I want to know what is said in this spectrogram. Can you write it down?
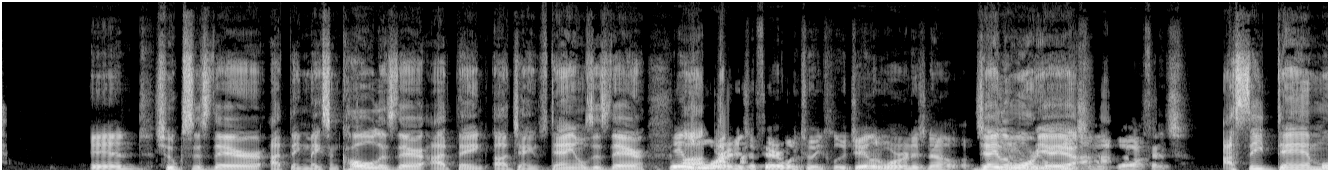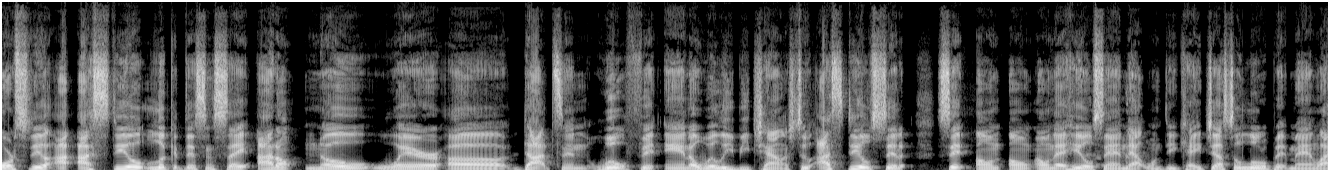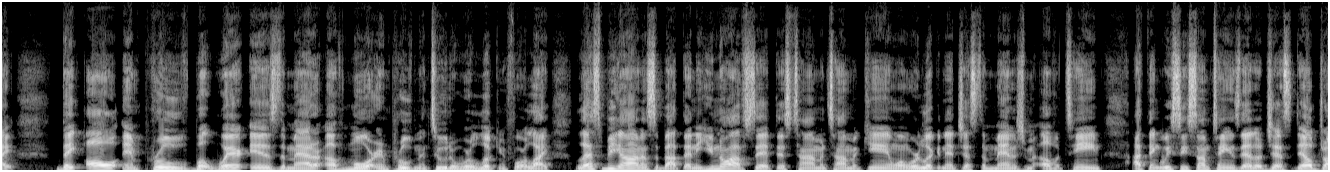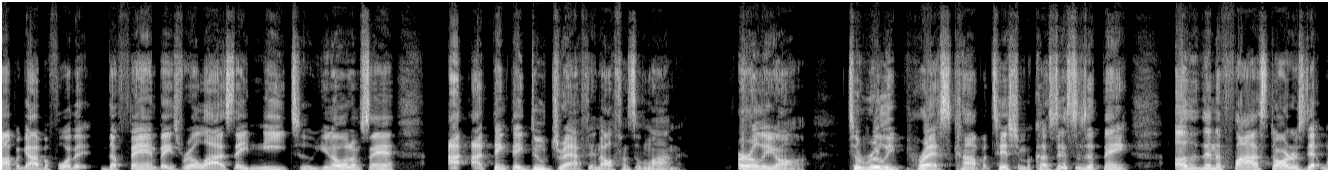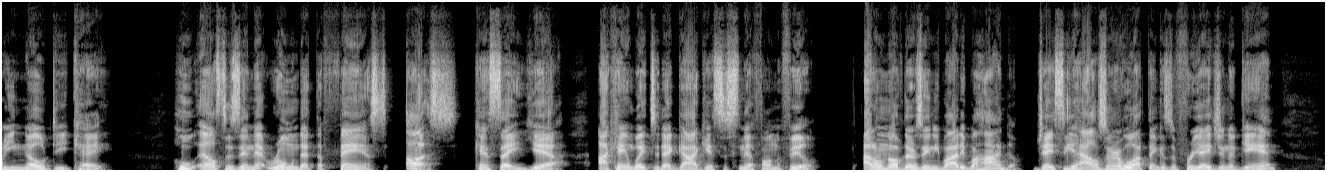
and Chooks is there. I think Mason Cole is there. I think uh, James Daniels is there. Jalen uh, Warren I, is a fair one to include. Jalen Warren is now Jaylen Warren, yeah, yeah. Piece I, the offense. I see Dan Moore still. I, I, still look at this and say I don't know where uh, Dotson will fit in or will he be challenged too. I still sit sit on on on that hill saying that one DK just a little bit, man. Like they all improve, but where is the matter of more improvement too that we're looking for? Like, let's be honest about that. And you know, I've said this time and time again when we're looking at just the management of a team. I think we see some teams that'll just they'll drop a guy before the, the fan base realize they need to. You know what I'm saying? I, I think they do draft an offensive lineman early on to really press competition because this is a thing. Other than the five starters that we know, DK, who else is in that room that the fans, us, can say, yeah, I can't wait till that guy gets a sniff on the field? I don't know if there's anybody behind him. J.C. Hassenauer, who I think is a free agent again.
